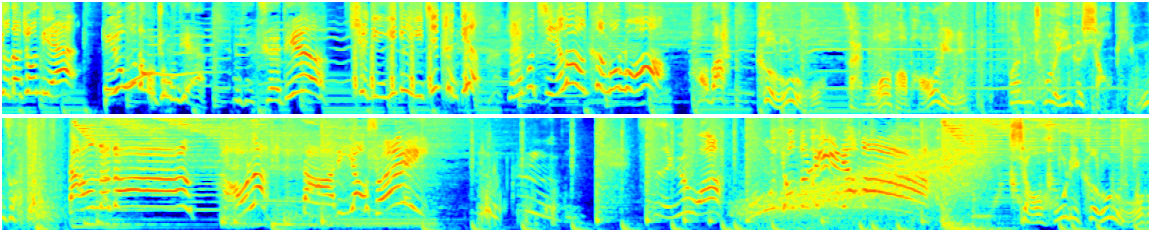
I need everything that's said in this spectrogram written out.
丢到终点！丢到终点？你确定？确定，一定，以及肯定。来不及了，克鲁鲁。好吧。克鲁鲁在魔法袍里翻出了一个小瓶子。当当当！好了，大力药水。赐予我无穷的力！小狐狸克鲁鲁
